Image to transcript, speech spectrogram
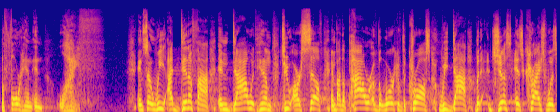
before him in life. And so we identify and die with him to ourself. And by the power of the work of the cross, we die. But just as Christ was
